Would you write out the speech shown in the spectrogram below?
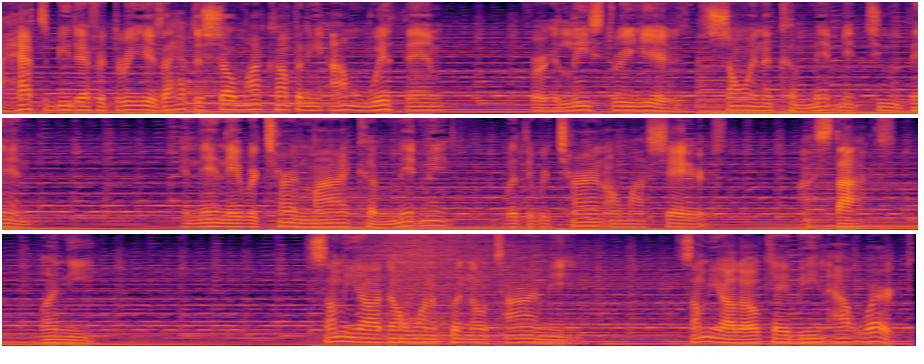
I have to be there for three years. I have to show my company I'm with them for at least three years, showing a commitment to them. And then they return my commitment with the return on my shares, my stocks, money. Some of y'all don't want to put no time in. Some of y'all are okay being outworked.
